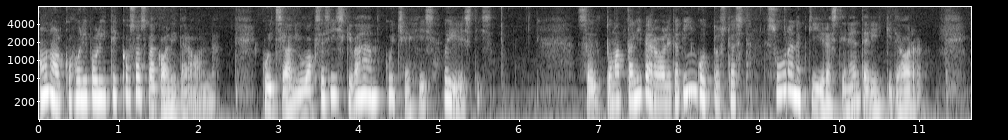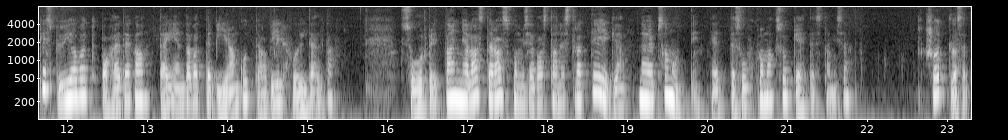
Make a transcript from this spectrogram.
on alkoholipoliitika osas väga liberaalne, kuid seal juuakse siiski vähem kui Tšehhis või Eestis. sõltumata liberaalide pingutustest suureneb kiiresti nende riikide arv, kes püüavad pahedega täiendavate piirangute abil võidelda Suurbritannia laste rasvumise vastane strateegia näeb samuti ette suhkrumaksu kehtestamise šotlased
